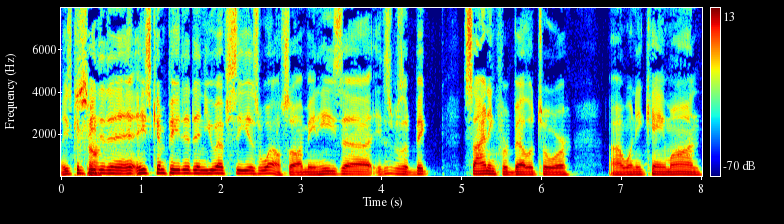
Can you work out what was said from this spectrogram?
He's So- competed in he's competed in UFC as well. So I mean, he's uh this was a big signing for Bellator uh, when he came on,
